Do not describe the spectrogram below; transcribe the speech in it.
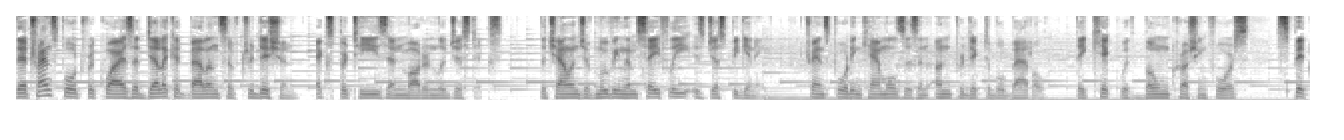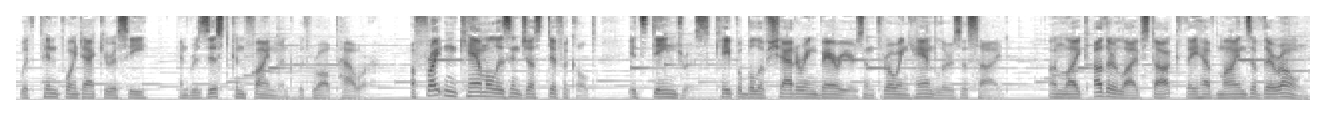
their transport requires a delicate balance of tradition, expertise, and modern logistics. The challenge of moving them safely is just beginning. Transporting camels is an unpredictable battle. They kick with bone-crushing force, spit with pinpoint accuracy, and resist confinement with raw power. A frightened camel isn't just difficult, It's dangerous, capable of shattering barriers and throwing handlers aside. Unlike other livestock, they have minds of their own,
